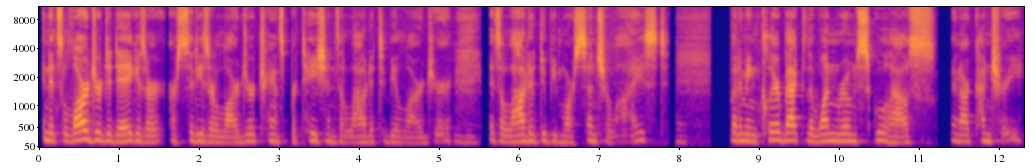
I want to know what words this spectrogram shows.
Mm-hmm. And it's larger today because our, our cities are larger. Transportation's allowed it to be larger. Mm-hmm. It's allowed it to be more centralized. Right. But I mean, clear back to the one room schoolhouse in our country,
